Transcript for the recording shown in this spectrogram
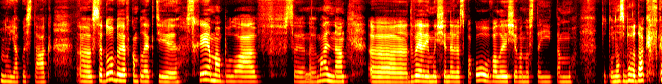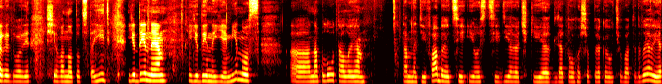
Ну, якось так. Все добре, в комплекті схема була, все нормально. Е, Двері ми ще не розпаковували, ще воно стоїть там. Тут у нас бардак в коридорі, ще воно тут стоїть. Єдине, єдиний є мінус. Е, Наплутали там на тій фабриці і ось ці дірочки для того, щоб прикручувати двері,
